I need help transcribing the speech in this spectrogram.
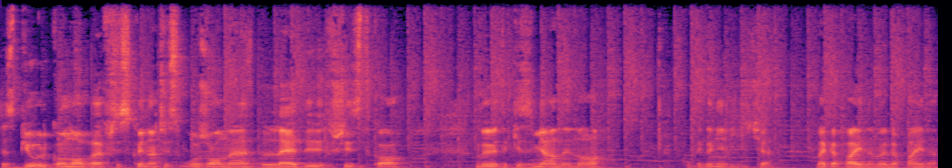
to jest biurko nowe, wszystko inaczej jest ułożone, LEDy, wszystko. Były takie zmiany, no. Tego nie widzicie. Mega fajne, mega fajne.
